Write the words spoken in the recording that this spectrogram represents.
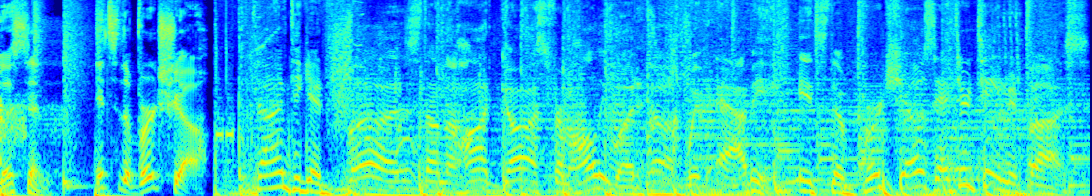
Listen, it's The Burt Show. Time to get buzzed on the hot goss from Hollywood with Abby. It's the Burt Show's entertainment buzz.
